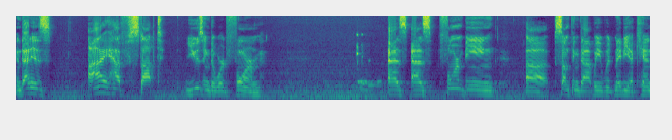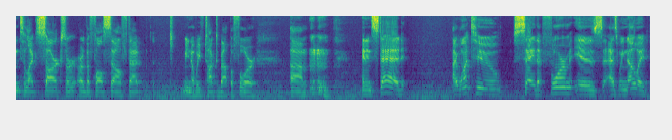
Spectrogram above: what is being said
and that is I have stopped using the word form as as form being uh, something that we would maybe akin to like sarx or, or the false self that you know we've talked about before. Um, and instead i want to say that form is as we know it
